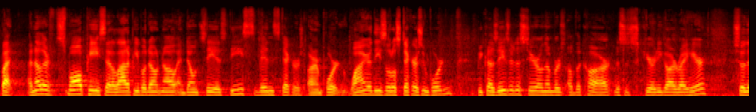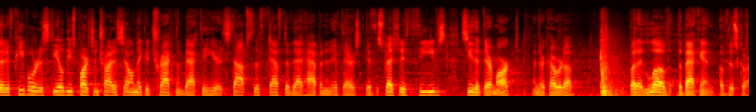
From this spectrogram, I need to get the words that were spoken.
But another small piece that a lot of people don't know and don't see is these VIN stickers are important. Why are these little stickers important? Because these are the serial numbers of the car. This is a security guard right here so that if people were to steal these parts and try to sell them, they could track them back to here. It stops the theft of that happening if there's, if, especially if thieves see that they're marked and they're covered up. But I love the back end of this car.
